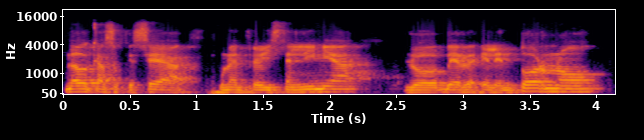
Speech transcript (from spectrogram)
dado caso que sea una entrevista en línea, lo, ver el entorno,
